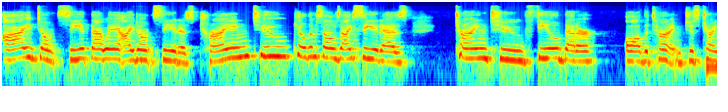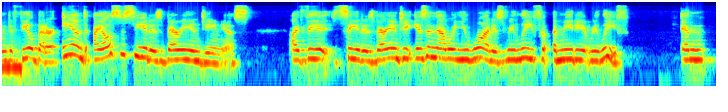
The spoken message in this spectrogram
I don't see it that way. I don't see it as trying to kill themselves. I see it as, trying to feel better all the time, just trying to feel better. And I also see it as very ingenious. I see it as very ingenious. Isn't that what you want? Is relief, immediate relief? And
